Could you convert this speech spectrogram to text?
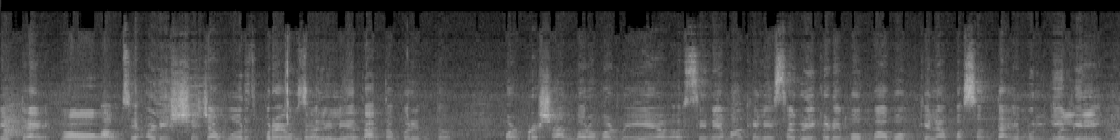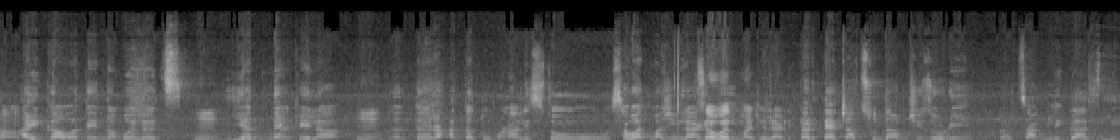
हिट आहे. आमचे अडीचशेच्या वर प्रयोग झालेले आहेत. आतापर्यंत पण प्रशांत बरोबर मी सिनेमा केले सगळीकडे बोंबाबोंब केला पसंत आहे मुलगी केली. ऐकावं ते नवलच यज्ञ केला नंतर आता तू म्हणालीस तो सवत माझी लाडकी सवत माझी लाडकी. तर त्याच्यात सुद्धा आमची जोडी चांगली गाजली.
